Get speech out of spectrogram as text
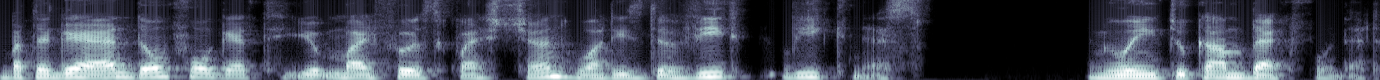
But again don't forget you, my first question what is the weak, weakness? I'm going to come back for that.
